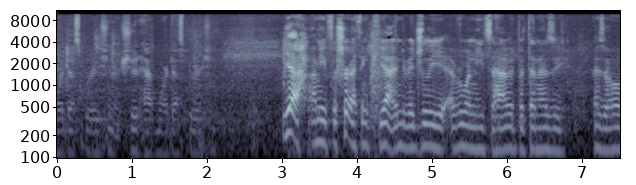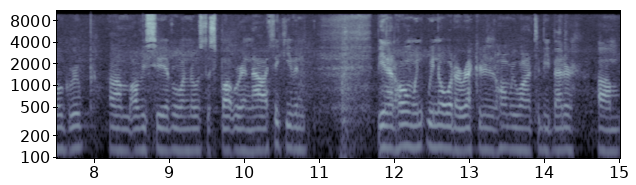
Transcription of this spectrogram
more desperation or should have more desperation? Yeah, I mean for sure. I think yeah, individually everyone needs to have it, but then as a as a whole group, um, obviously everyone knows the spot we're in now. I think even being at home, we, we know what our record is at home. We want it to be better. Um,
